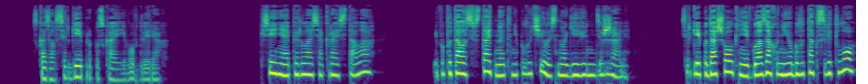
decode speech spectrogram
— сказал Сергей, пропуская его в дверях. Ксения оперлась о край стола и попыталась встать, но это не получилось, ноги ее не держали. Сергей подошел к ней, в глазах у нее было так светло,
